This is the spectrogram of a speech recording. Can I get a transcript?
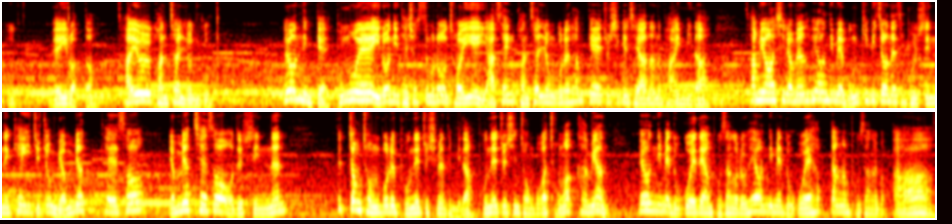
우- 메일 왔다. 자율관찰연구. 회원님께 동호회의 일원이 되셨으므로 저희의 야생 관찰 연구를 함께 해주시길 제안하는 바입니다. 참여하시려면 회원님의 몽키비전에서 볼 수 있는 케이지 중 몇몇에서 몇몇에서 얻을 수 있는 특정 정보를 보내주시면 됩니다. 보내주신 정보가 정확하면 회원님의 노고에 대한 보상으로 회원님의 노고에 합당한 보상을 받... 아...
